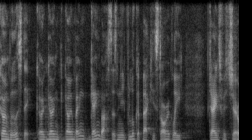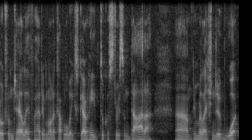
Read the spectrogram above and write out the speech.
going ballistic, going going going bang, gangbusters. And if you look at back historically, James Fitzgerald from JLF, we had him on a couple of weeks ago, and he took us through some data um, in relation to what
